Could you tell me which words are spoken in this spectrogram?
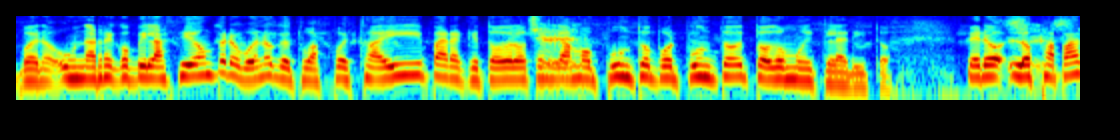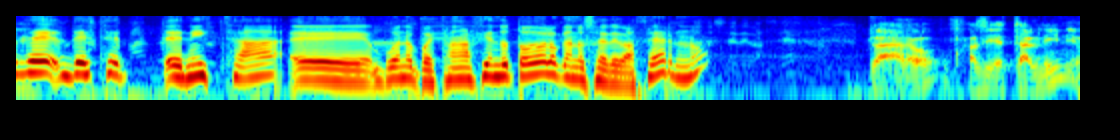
Bueno, una recopilación, pero bueno, que tú has puesto ahí para que todo lo tengamos punto por punto, todo muy clarito. Pero los papás de, este tenista, eh, bueno, pues están haciendo todo lo que no se debe hacer, ¿no? Claro, así está el niño.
